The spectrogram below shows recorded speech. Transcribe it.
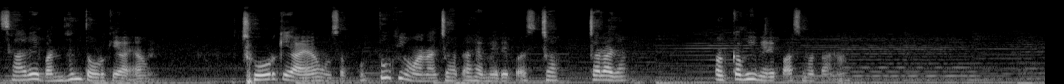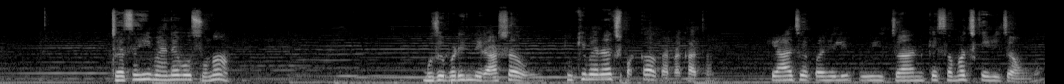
सारे बंधन तोड़ के आया हूँ। छोड़ के आया हूँ सबको। तू क्यों आना चाहता है मेरे पास? जा, चला जा और कभी मेरे पास मत आना। जैसे ही मैंने वो सुना, मुझे बड़ी निराशा हुई, क्योंकि मैंने आज पक्का कर रखा था। कि आज ये पहेली पूरी जान के समझ के ही जाऊँगा।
